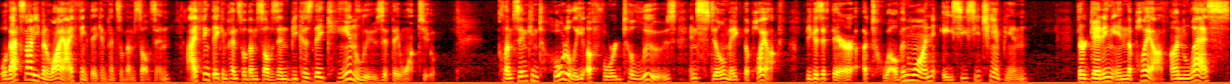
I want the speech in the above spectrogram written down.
Well, that's not even why I think they can pencil themselves in. I think they can pencil themselves in because they can lose if they want to. Clemson can totally afford to lose and still make the playoff. Because if they're a 12 and 1 ACC champion, they're getting in the playoff unless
